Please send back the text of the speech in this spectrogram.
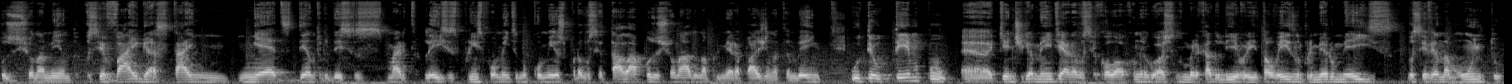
posicionamento. Você vai gastar em, em ads dentro desses marketplaces, principalmente no começo, para você estar tá lá posicionado na primeira página também. O teu tempo, é, que antigamente era você coloca um negócio no Mercado Livre e talvez no primeiro mês você venda muito.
